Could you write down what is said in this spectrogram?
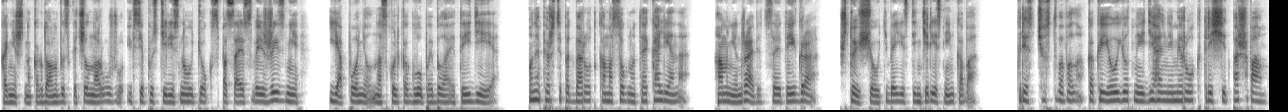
Конечно, когда он выскочил наружу и все пустились на утек, спасая свои жизни, я понял, насколько глупой была эта идея. Он оперся подбородком о согнутое колено. «А мне нравится эта игра. Что еще у тебя есть интересненького?» Крест чувствовала, как ее уютный идеальный мирок трещит по швам.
